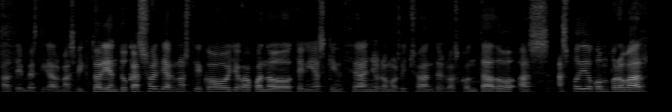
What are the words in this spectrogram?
falta investigar más. Victoria, en tu caso el diagnóstico llegó cuando tenías 15 años, lo hemos dicho antes, lo has contado. ¿Has, has podido comprobar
